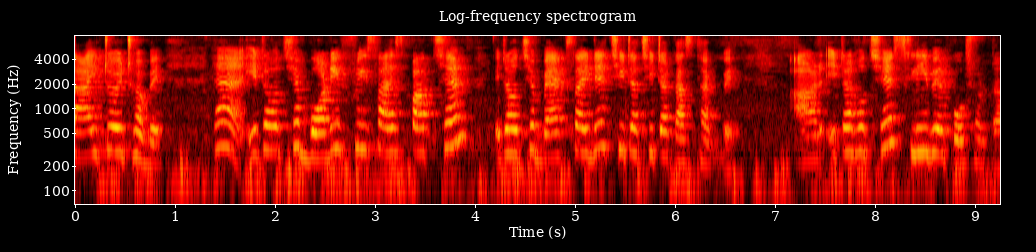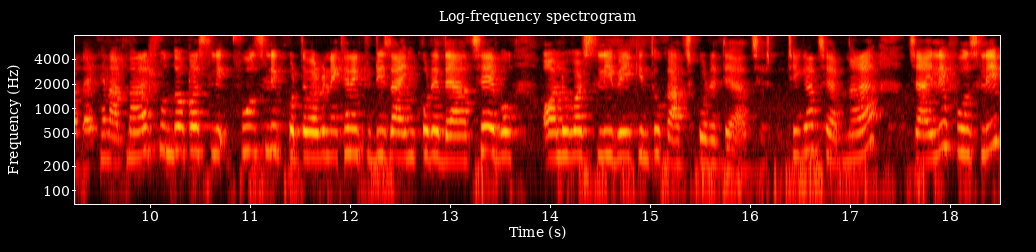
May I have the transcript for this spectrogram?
লাইট ওয়েট হবে। হ্যাঁ এটা হচ্ছে বডি ফ্রি সাইজ পাচ্ছেন। এটা হচ্ছে ব্যাক সাইডে ছিটা ছিটা কাজ থাকবে। আর এটা হচ্ছে স্লিভের পোর্শনটা দেখেন, আপনারা সুন্দর করে স্লিপ ফুল স্লিভ করতে পারবেন। এখানে একটু ডিজাইন করে দেওয়া আছে এবং অল ওভার স্লিভেই কিন্তু কাজ করে দেওয়া আছে। ঠিক আছে? আপনারা চাইলে ফুল স্লিভ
